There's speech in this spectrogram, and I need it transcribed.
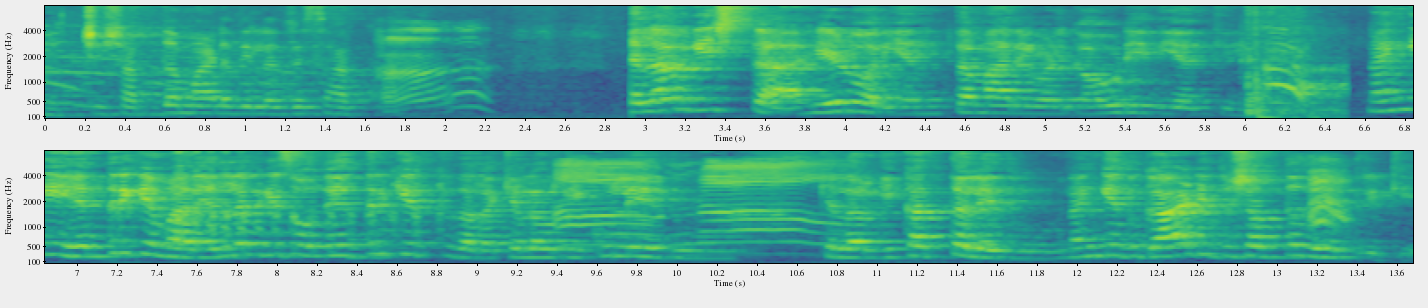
ಹೆಚ್ಚು ಶಬ್ದ ಮಾಡದಿಲ್ಲದ್ರೆ ಸಾಕು. ಕೆಲವ್ರಿಗೆ ಇಷ್ಟ? ಹೇಳುವರು ಎಂತ ಮಾರಿ ಒಳಗೆ ಗೌಡಿ ಇದೆಯಾ ಅಂತೇಳಿ ನಂಗೆ ಹೆದರಿಕೆ ಮಾರ. ಎಲ್ಲರಿಗೆ ಸಹ ಒಂದು ಹೆದರಿಕೆ ಇರ್ತದಲ್ಲ ಕೆಲವರಿಗೆ ಕುಲೆದು ಕೆಲವ್ರಿಗೆ ಕತ್ತಲೆದು ನಂಗೆ ಇದು ಗಾಡಿದು ಶಬ್ದದ ಹೆದರಿಕೆ.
